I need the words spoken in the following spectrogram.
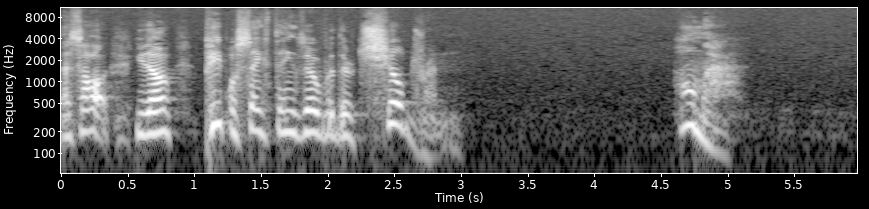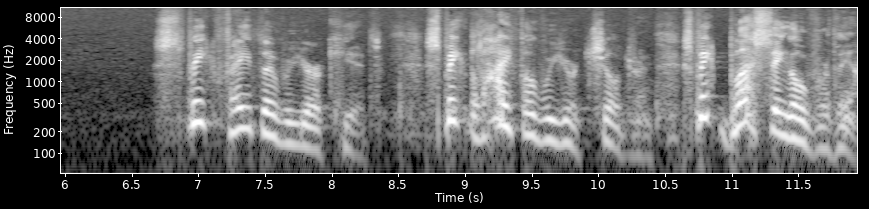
That's all. You know, people say things over their children. Oh, my. Speak faith over your kids. Speak life over your children. Speak blessing over them.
